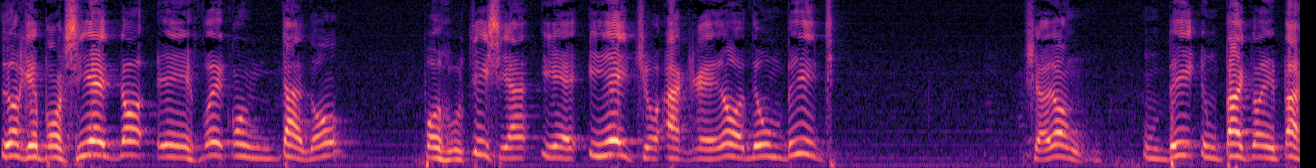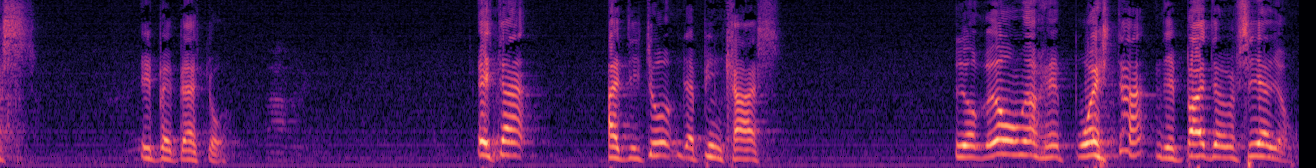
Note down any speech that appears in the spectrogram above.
Lo que por cierto le fue contado por justicia y, y hecho acreedor de un brit, shalom, un, brit, un pacto de paz y perpetuo. Esta actitud de Pinchas logró una respuesta de parte del cielo.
